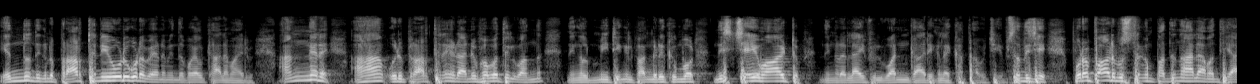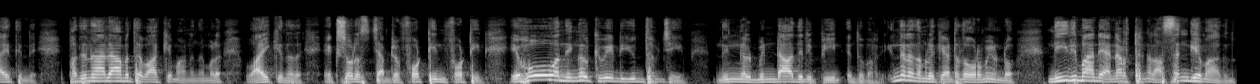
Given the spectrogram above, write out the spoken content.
എന്നും നിങ്ങൾ പ്രാർത്ഥനയോടുകൂടെ വേണം ഇന്ന് പകൽക്കാലമായിരുന്നു അങ്ങനെ ആ ഒരു പ്രാർത്ഥനയുടെ അനുഭവത്തിൽ വന്ന് നിങ്ങൾ മീറ്റിങ്ങിൽ പങ്കെടുക്കുമ്പോൾ നിശ്ചയമായിട്ടും നിങ്ങളുടെ ലൈഫിൽ വൻ കാര്യങ്ങളെ കർത്താവ് ചെയ്യും. ശ്രദ്ധിച്ചേ പുറപ്പാട് പുസ്തകം പതിനാലാം അധ്യായത്തിന്റെ പതിനാലാമത്തെ വാക്യമാണ് നമ്മൾ വായിക്കുന്നത്. എക്സോഡസ് ചാപ്റ്റർ ഫോർട്ടീൻ ഫോർട്ടീൻ യഹോവ നിങ്ങൾക്ക് വേണ്ടി യുദ്ധം ചെയ്യും. നിങ്ങൾ മിണ്ടാതിരിപ്പീൻ എന്ന് പറഞ്ഞു. ഇന്നലെ നമ്മൾ കേട്ടത് ഓർമ്മയുണ്ടോ? നീതിമാന്റെ അനർത്ഥങ്ങൾ അസംഖ്യമാകുന്നു.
